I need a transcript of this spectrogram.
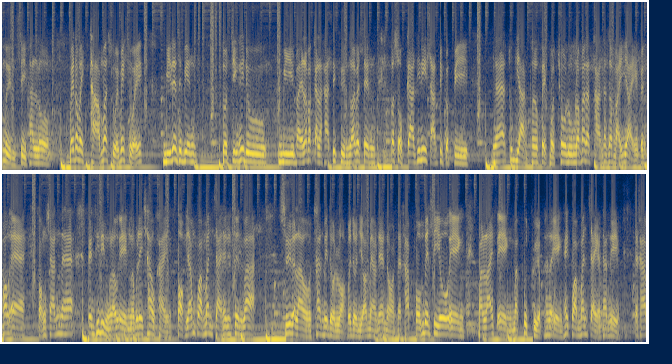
54,000โล ไม่ต้องไปถามว่าสวยไม่สวย มีเล่มทะเบียนตัวจริงให้ดูมีใบรับประกันราคาซื้อคืน100%ประสบการณ์ที่นี่30กว่าปี นะฮะทุกอย่างเพอร์เฟกหมดโชว์รูมเรามาตรฐานทันสมัยใหญ่เป็นห้องแอร์สองชั้นนะฮะเป็นที่ดินของเราเองเราไม่ได้เช่าใคร ตอกย้ำความมั่นใจให้เพื่อนๆว่า ซื้อกับเราท่านไม่โดนหลอกไม่โดนย้อมแมวแน่นอนนะครับผมเป็น CEO เองมาไลฟ์เองมาพูดคุยกับท่านเอง ให้ความมั่นใจกับท่านเองนะครับ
